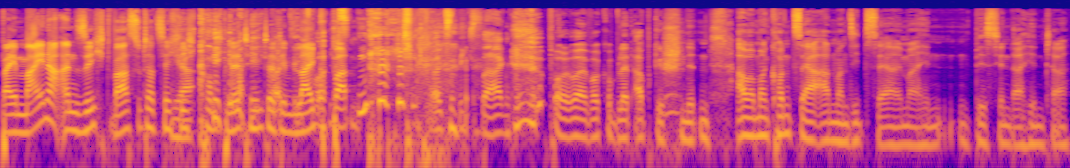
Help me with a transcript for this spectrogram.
bei meiner Ansicht warst du tatsächlich ja. komplett ja, hinter dem Like-Button. Ich wollte es nicht sagen. Paul war einfach komplett abgeschnitten. Aber man konnte es ja an, man sieht es ja immerhin ein bisschen dahinter.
